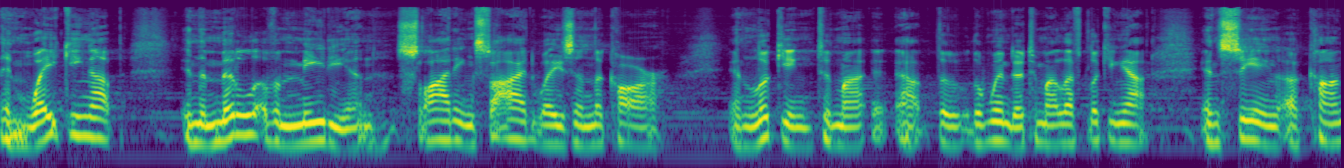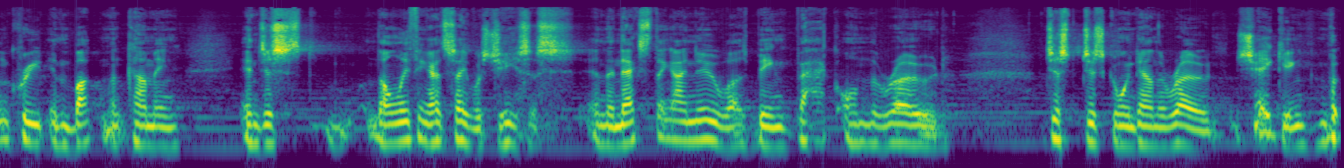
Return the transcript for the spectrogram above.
and waking up in the middle of a median, sliding sideways in the car and looking to my out the, the window to my left, looking out and seeing a concrete embankment coming. And just the only thing I'd say was Jesus. And the next thing I knew was being back on the road, just, just going down the road, shaking, but,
